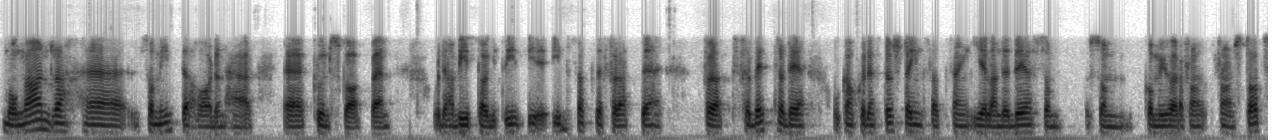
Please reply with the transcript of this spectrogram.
många andra eh, som inte har den här eh, kunskapen och det har vidtagits in, insatser för att, eh, för att förbättra det och kanske den största insatsen gällande det som, som kommer att göra från, från stats,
